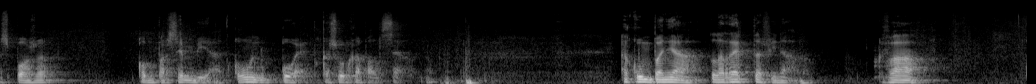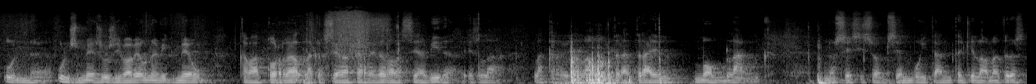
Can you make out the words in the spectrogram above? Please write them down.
es posa com per ser enviat, com un coet que surt cap al cel. No? Acompanyar la recta final. Fa un, uns mesos hi va haver un amic meu que va córrer la seva carrera de la seva vida. És la, la carrera, l'Ultra Trail Mont Blanc. No sé si són 180 quilòmetres,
